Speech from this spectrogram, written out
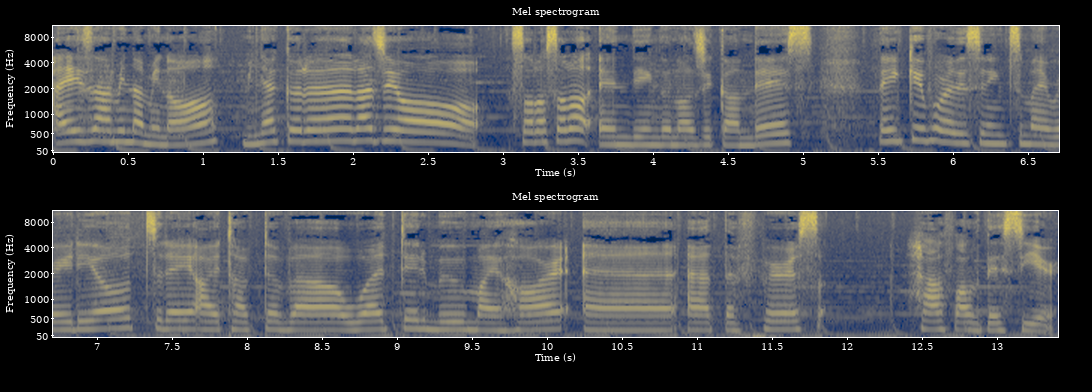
相沢みなみのミニャクルラジオ。そろそろエンディングの時間です Thank you for listening to my radio Today I talked about what did move my heart and at the first half of this year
